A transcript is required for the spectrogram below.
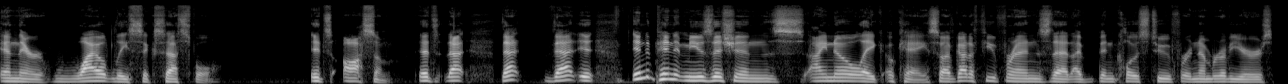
and they're wildly successful. It's awesome. It's that that that it, independent musicians i know like okay so i've got a few friends that i've been close to for a number of years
